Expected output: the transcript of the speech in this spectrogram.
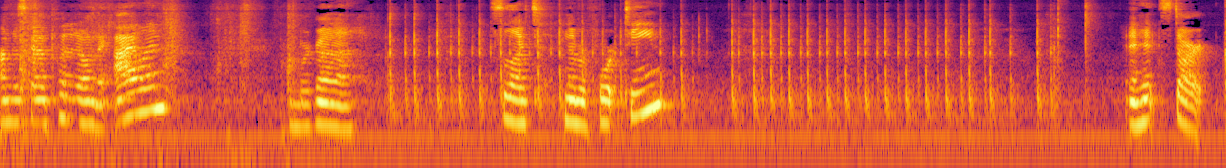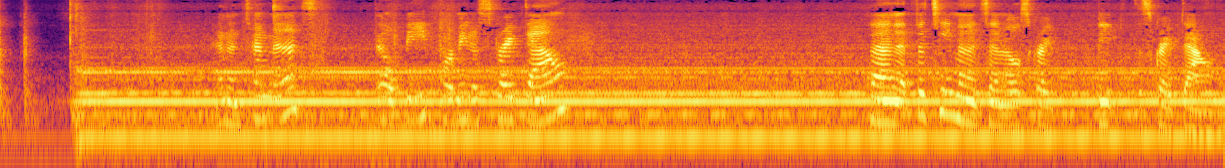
I'm just gonna put it on the island. And we're gonna select number 14. And hit start. And in 10 minutes, it'll beep for me to scrape down. Then at 15 minutes in, it'll scrape, beep to scrape down.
